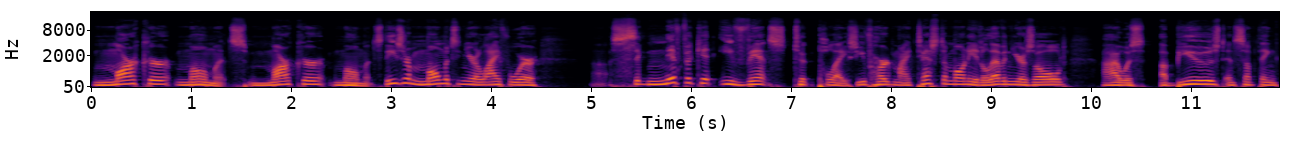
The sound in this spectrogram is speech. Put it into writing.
marker moments, marker moments. These are moments in your life where uh, significant events took place. You've heard my testimony at 11 years old. I was abused and something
